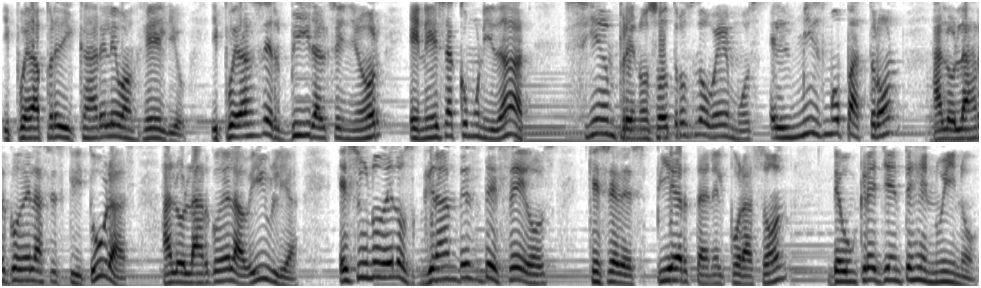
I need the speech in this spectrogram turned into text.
y pueda predicar el Evangelio y pueda servir al Señor en esa comunidad. Siempre nosotros lo vemos el mismo patrón a lo largo de las escrituras, a lo largo de la Biblia. Es uno de los grandes deseos que se despierta en el corazón de un creyente genuino,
